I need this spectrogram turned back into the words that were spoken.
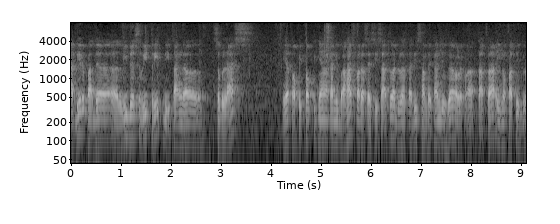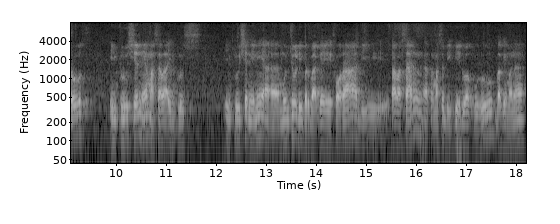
hadir pada Leaders Retreat di tanggal 11 ya topik-topik yang akan dibahas pada sesi satu adalah tadi sampaikan juga oleh Pak Tata innovative growth inclusion ya masalah inklus inclusion ini uh, muncul di berbagai fora di kawasan uh, termasuk di G20 bagaimana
